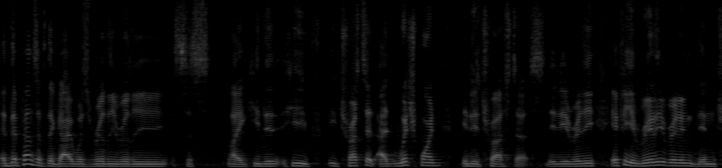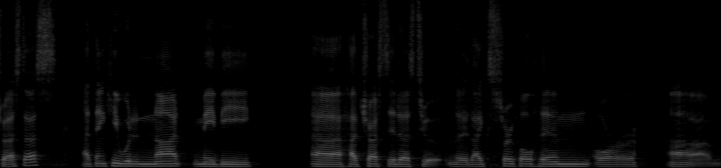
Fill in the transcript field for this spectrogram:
it depends if the guy was really, really sus- like he did. He he trusted. At which point did he trust us? Did he really? If he really, really didn't trust us, I think he would not maybe uh, have trusted us to like circle him or um,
